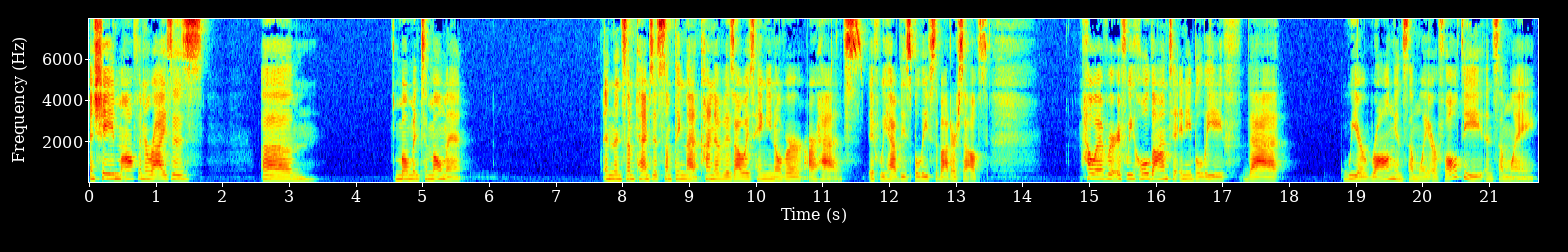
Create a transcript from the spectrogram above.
And shame often arises um, moment to moment. And then sometimes it's something that kind of is always hanging over our heads if we have these beliefs about ourselves. However, if we hold on to any belief that we are wrong in some way or faulty in some way.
